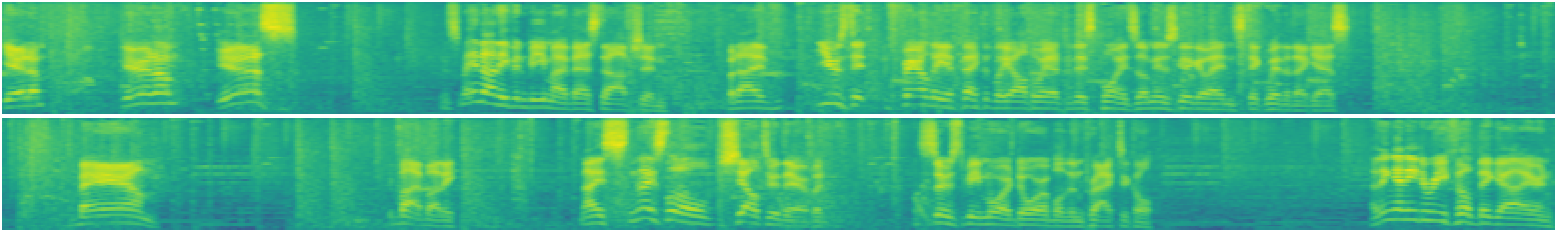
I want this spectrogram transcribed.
Get him! Get him! Yes! This may not even be my best option, but I've used it fairly effectively all the way up to this point, so I'm just gonna go ahead and stick with it, I guess. Bam! Goodbye, buddy. Nice, nice little shelter there, but serves to be more adorable than practical. I think I need to refill Big Iron.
